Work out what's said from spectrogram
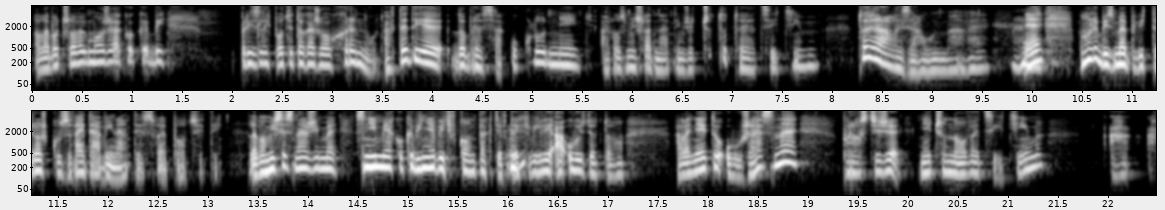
Lebo človek môže ako keby pri zlých pocitoch až ochrnúť. A vtedy je dobre sa ukludniť a rozmýšľať nad tým, že čo toto ja cítim. To je ale zaujímavé. Nie? Mohli by sme byť trošku zvedaví na tie svoje pocity. Lebo my sa snažíme s nimi ako keby nebyť v kontakte v tej mm. chvíli a ujsť do toho. Ale nie je to úžasné? Proste, že niečo nové cítim a, a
